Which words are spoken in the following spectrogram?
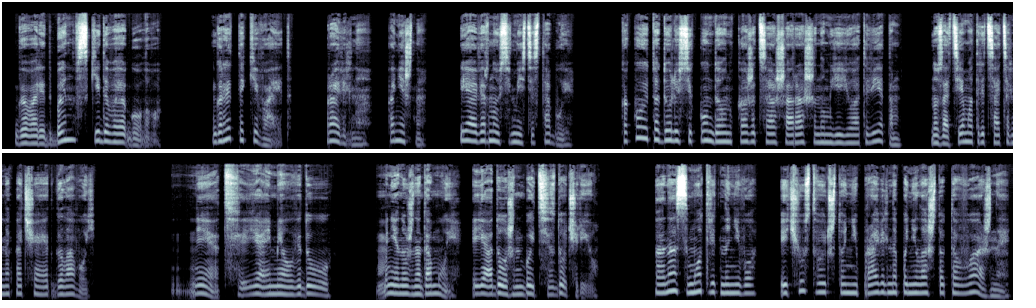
— говорит Бен, вскидывая голову. Гретта кивает. «Правильно, конечно. Я вернусь вместе с тобой». Какую-то долю секунды он кажется ошарашенным ее ответом, но затем отрицательно качает головой. «Нет, я имел в виду... Мне нужно домой. Я должен быть с дочерью». Она смотрит на него и чувствует, что неправильно поняла что-то важное,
